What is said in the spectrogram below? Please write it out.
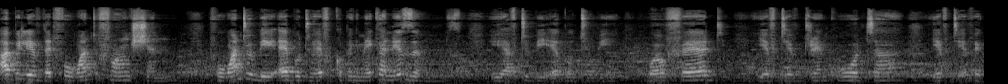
I believe that for one to function, for one to be able to have coping mechanisms, you have to be able to be well-fed, you have to have drink water, you have to have a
